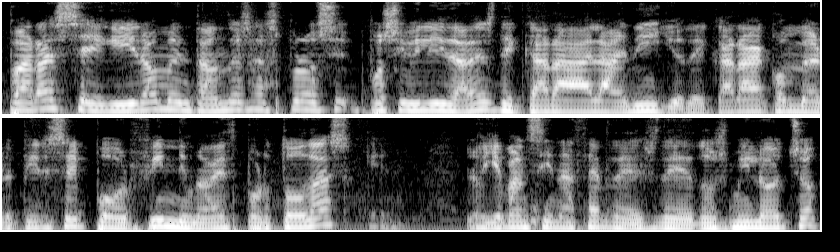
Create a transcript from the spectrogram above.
para seguir aumentando esas posibilidades de cara al anillo, de cara a convertirse por fin de una vez por todas, que lo llevan sin hacer desde 2008,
